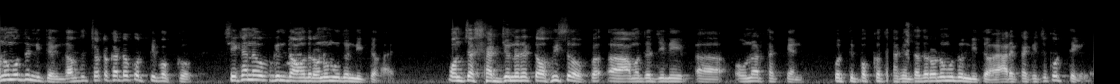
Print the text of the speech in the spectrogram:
অনুমোদন নিতে হয় কিন্তু আমাদের ছোটখাটো কর্তৃপক্ষ সেখানেও কিন্তু আমাদের অনুমোদন নিতে হয়। পঞ্চাশ ষাট জনের একটা অফিসও আমাদের যিনি ওনার থাকেন কর্তৃপক্ষ থাকেন তাদের অনুমোদন নিতে হয় আরেকটা কিছু করতে গেলে।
